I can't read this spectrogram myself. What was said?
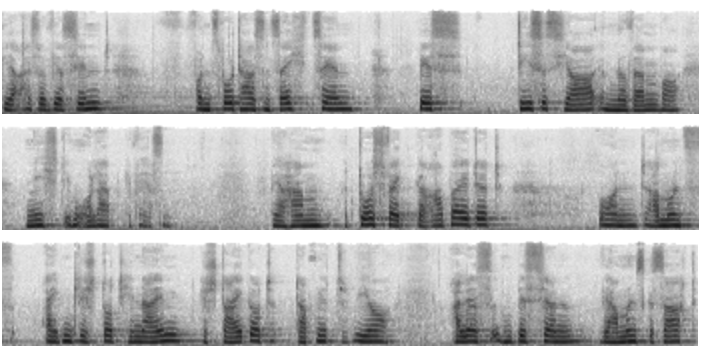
Wir, also wir sind von 2016 bis dieses Jahr im November nicht im Urlaub gewesen. Wir haben durchweg gearbeitet und haben uns eigentlich dort hinein gesteigert, damit wir alles ein bisschen, wir haben uns gesagt,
